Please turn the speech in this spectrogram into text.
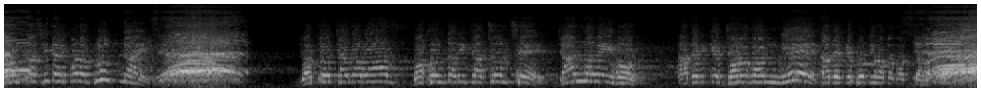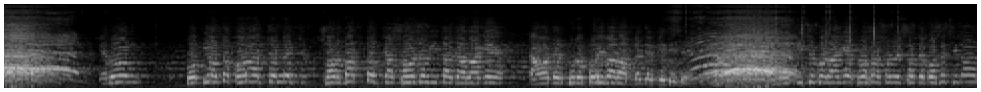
সন্ত্রাসীদের কোনো গ্রুপ নাই। যত চাঁদাবাজ, দখলদারি যা চলছে, যার নামেই হোক, তাদেরকে জনগণ নিয়ে তাদেরকে প্রতিহত করতে হবে। এবং প্রতিহত করার জন্য সর্বাত্মক যা সহযোগিতা যা লাগে, তা আমাদের পুরো পরিবার আপনাদেরকে দিবে। আমরা কিছুক্ষণ আগে প্রশাসনের সাথে বসেছিলাম।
